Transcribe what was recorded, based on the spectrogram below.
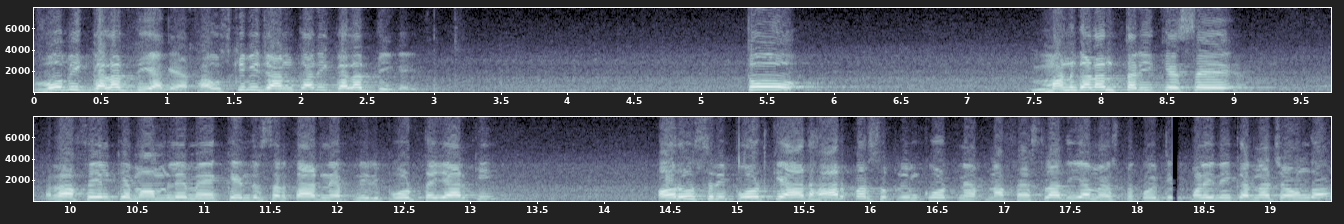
वो भी गलत दिया गया था। उसकी भी जानकारी गलत दी गई थी। तो मनगणन तरीके से राफेल के मामले में केंद्र सरकार ने अपनी रिपोर्ट तैयार की और उस रिपोर्ट के आधार पर सुप्रीम कोर्ट ने अपना फैसला दिया। मैं उस पर कोई टिप्पणी नहीं करना चाहूँगा।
